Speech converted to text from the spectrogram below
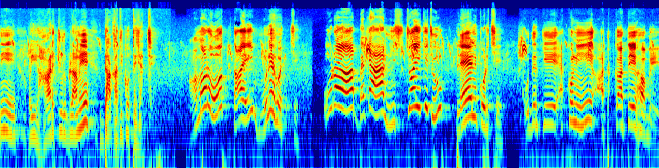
নিয়ে ওই হাড়চুর গ্রামে ডাকাতি করতে যাচ্ছে। আমারও তাই মনে হচ্ছে। ওরা বেটা নিশ্চয়ই কিছু প্ল্যান করছে। ওদেরকে এখনই আটকাতে হবে।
